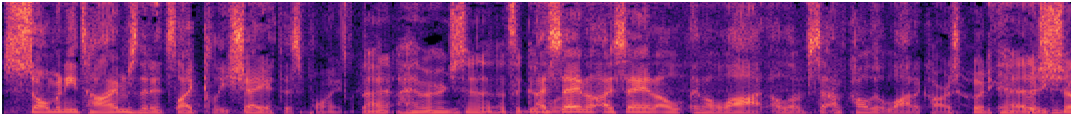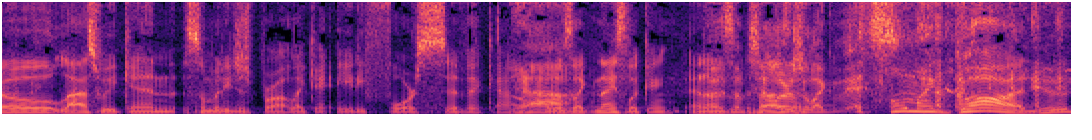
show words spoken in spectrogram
so many times that it's like cliche at this point. I, I haven't heard you say that. That's a good I one. say it, I say it a, in a lot. I love, I've called it a lot of cars hoodie. Yeah, at a hoodie show last weekend, somebody just brought like an '84 Civic out. Yeah. It was like nice looking, and I was the so I pillars are like this. "Oh my god, dude!"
